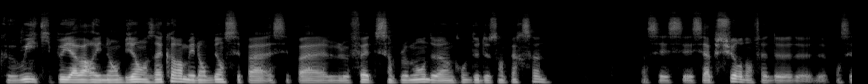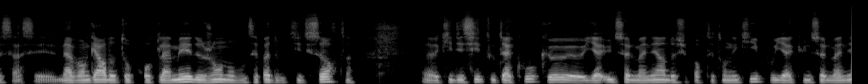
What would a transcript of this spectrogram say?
que oui, qu'il peut y avoir une ambiance, d'accord, mais l'ambiance, c'est pas c'est pas le fait simplement d'un groupe de 200 personnes. C'est absurde, en fait, de penser ça. C'est une avant-garde autoproclamée de gens dont on ne sait pas d'où ils sortent qui décide tout à coup qu'il y a une seule manière de supporter ton équipe ou il y a qu'une seule manière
